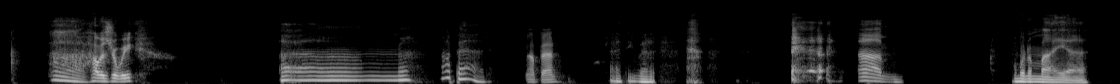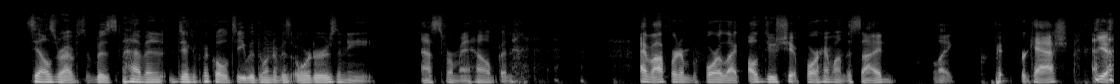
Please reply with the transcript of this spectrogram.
How was your week? um, not bad. Not bad. trying to think about it. um, one of my uh sales reps was having difficulty with one of his orders, and he asked for my help. And I've offered him before, like I'll do shit for him on the side, like p- for cash. Yeah.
